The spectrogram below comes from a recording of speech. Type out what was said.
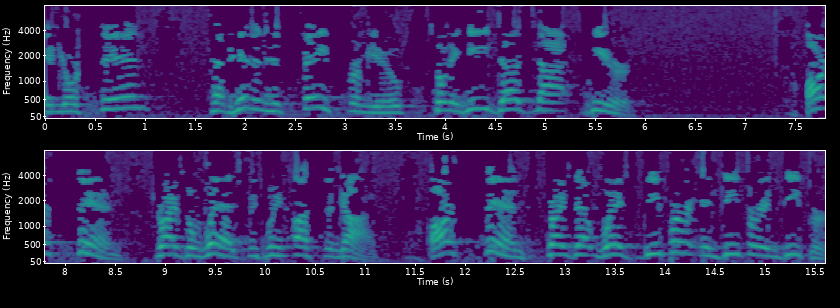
and your sin have hidden his face from you so that he does not hear. Our sin drives a wedge between us and God. Our sin drives that wedge deeper and deeper and deeper.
